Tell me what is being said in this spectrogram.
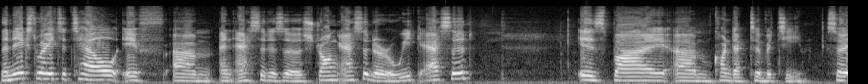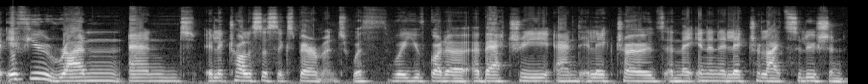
The next way to tell if um, an acid is a strong acid or a weak acid is by um, conductivity. So if you run an electrolysis experiment with where you've got a, a, battery and electrodes and they're in an electrolyte solution,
